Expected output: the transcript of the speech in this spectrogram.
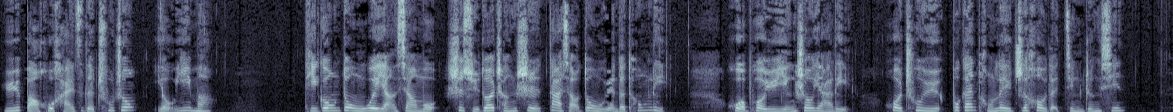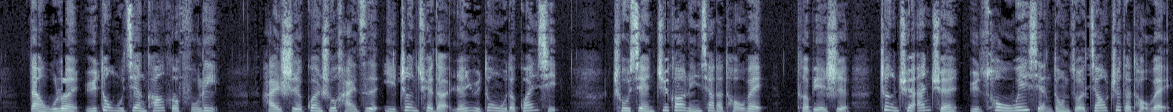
与保护孩子的初衷有益吗？提供动物喂养项目是许多城市大小动物园的通例，或迫于营收压力，或出于不甘同类之后的竞争心。但无论于动物健康和福利，还是灌输孩子以正确的人与动物的关系。出现居高临下的投喂，特别是正确安全与错误危险动作交织的投喂，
